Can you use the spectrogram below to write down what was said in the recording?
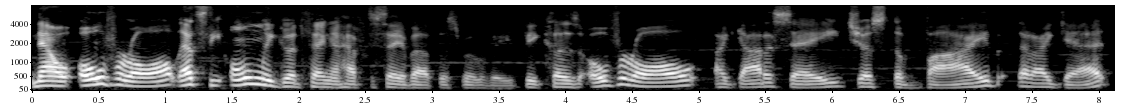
Now, overall, that's the only good thing I have to say about this movie because overall, I gotta say, just the vibe that I get,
